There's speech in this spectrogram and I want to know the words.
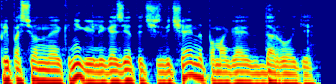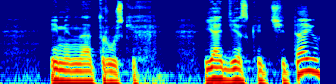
припасенная книга или газета чрезвычайно помогают в дороге. Именно от русских. Я, дескать, читаю,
